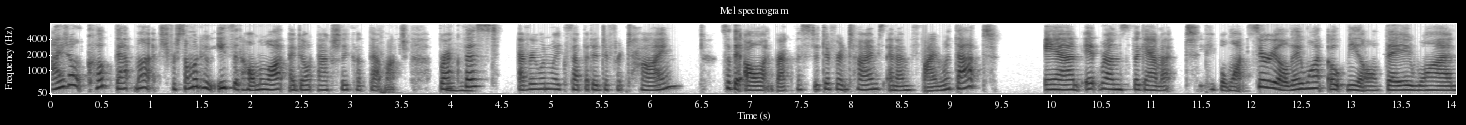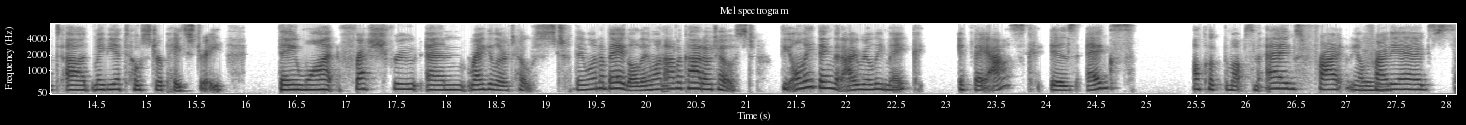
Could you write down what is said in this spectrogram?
I don't cook that much. For someone who eats at home a lot, I don't actually cook that much. Breakfast, everyone wakes up at a different time. So they all want breakfast at different times, and I'm fine with that. And it runs the gamut. People want cereal, they want oatmeal, they want uh, maybe a toaster pastry, they want fresh fruit and regular toast, they want a bagel, they want avocado toast. The only thing that I really make, if they ask, is eggs. I'll cook them up some eggs, fry, you know, fry Mhm. the eggs,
